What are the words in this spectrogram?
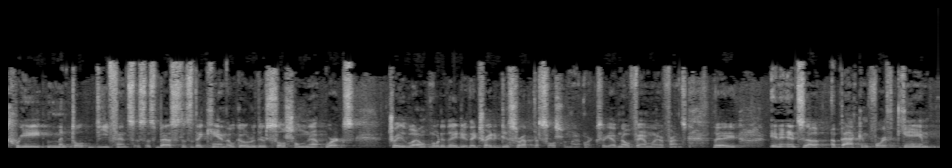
create mental defenses as best as they can. They'll go to their social networks Try, well, what do they do? They try to disrupt the social network, so you have no family or friends. They, it's a, a back and forth game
